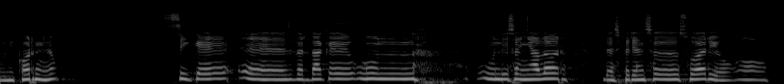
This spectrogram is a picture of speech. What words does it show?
unicornio, sí que eh, es verdad que un, diseñador de experiencia de usuario o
